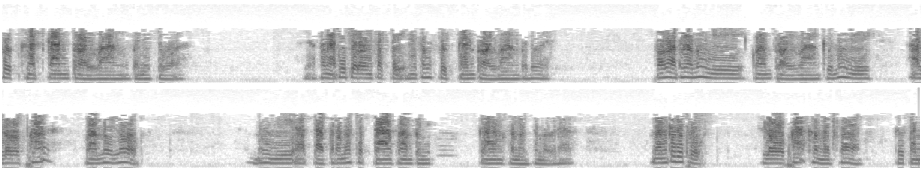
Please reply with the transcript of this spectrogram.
ฝึกหัดการปล่อยวางไปในตัวขณะที่เจริญสตินี่ต้องฝึกการปล่อยวางไปด้วย เพราะว่าถ้าไม่มีความปล่อยวางคือไม่มีอโลภะความไม่โลภไม่มีอัตตาปรมัจจตาความเป็น กลางสม่ำเสมอแล้ว มันก็จะถูกโลภะเข้ามาแทรกคือปัญ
